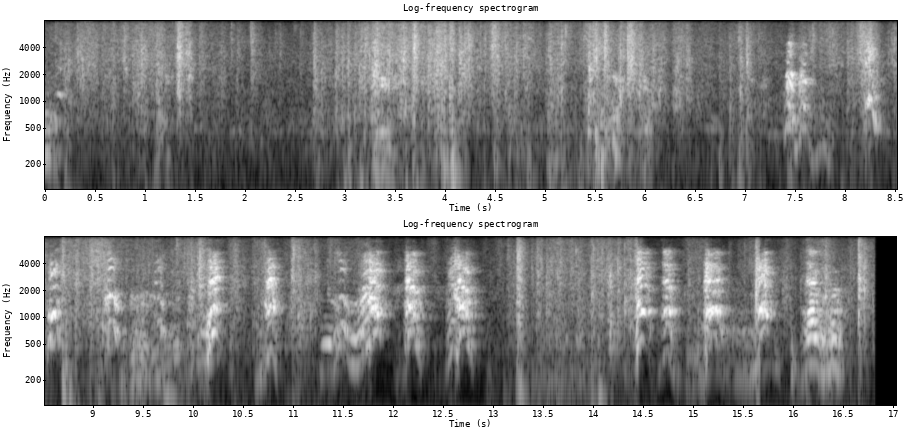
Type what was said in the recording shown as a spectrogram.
Arr!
